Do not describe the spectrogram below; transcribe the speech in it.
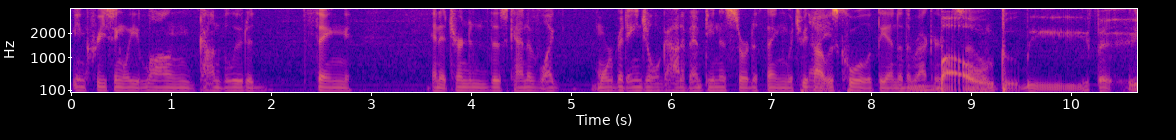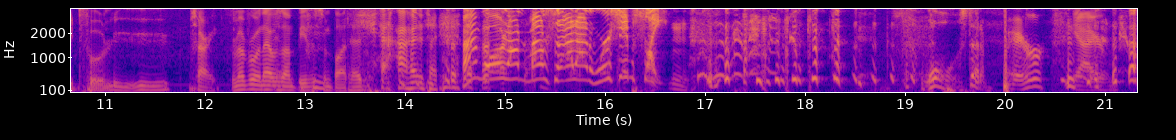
increasingly long, convoluted thing, and it turned into this kind of like morbid angel, god of emptiness sort of thing, which we thought was cool at the end of the record. So, to be faithfully. Sorry. remember when that was on Beavis and Butthead? yeah, It's like, I'm going on the mountainside to worship Satan. Whoa, is that a bear? Yeah. I,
